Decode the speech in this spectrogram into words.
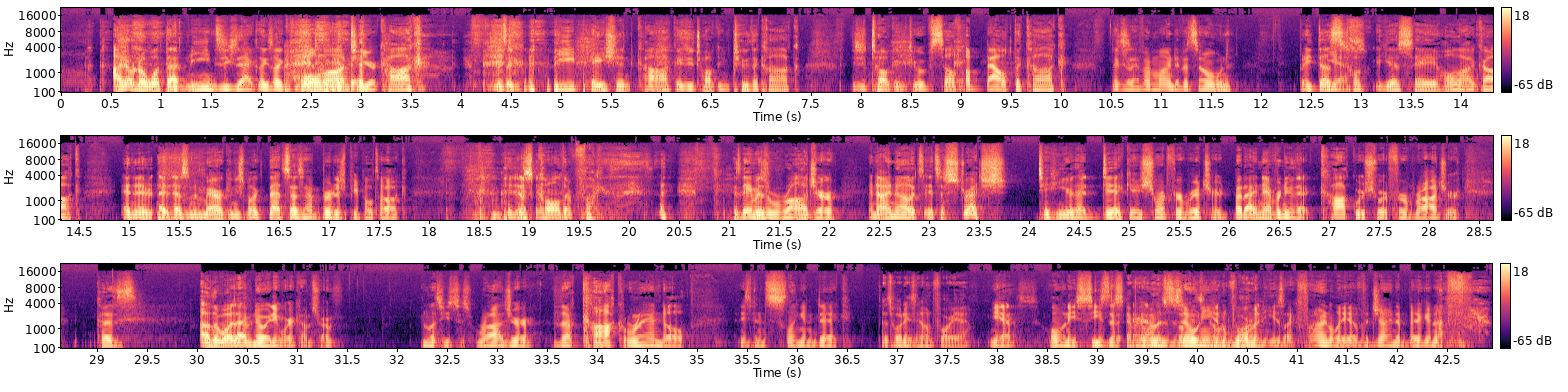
I don't know what that means exactly. He's like, "Hold on to your cock." He's like, "Be patient, cock." Is he talking to the cock? Is he talking to himself about the cock? Like, does it have a mind of its own? But he does Yes. talk. He does say, "Hold on, cock." And it- as an American, you should be like, "That says how British people talk." They just call their fucking. His name is Roger, and I know it's it's a stretch to hear that Dick is short for Richard, but I never knew that cock was short for Roger, because otherwise I have no idea where it comes from, unless he's just Roger the Cock Randall. He's been slinging dick. That's what he's known for. Yeah. Yes. Well, when he sees this everyone else is Amazonian woman, he's like, finally, a vagina big enough.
